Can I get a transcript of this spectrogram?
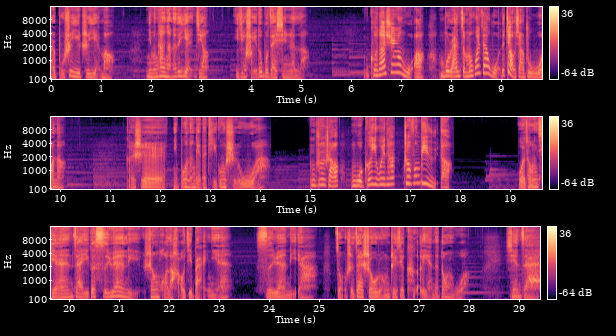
而不是一只野猫，你们看看它的眼睛，已经谁都不再信任了。可它信任我，不然怎么会在我的脚下筑窝呢？可是你不能给它提供食物啊。至少我可以为它遮风避雨的。我从前在一个寺院里生活了好几百年，寺院里呀，总是在收容这些可怜的动物。现在。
